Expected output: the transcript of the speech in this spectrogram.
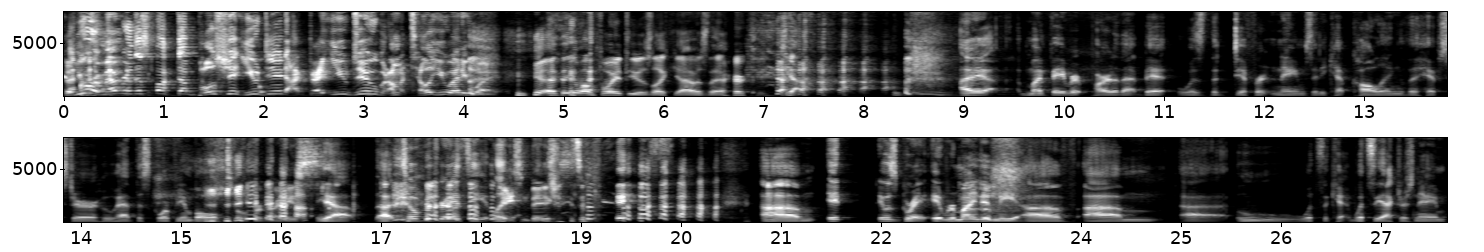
you remember this fucked up bullshit you did? I bet you do, but I'm gonna tell you anyway. yeah, I think at one point he was like, Yeah, I was there. Yeah. I my favorite part of that bit was the different names that he kept calling the hipster who had the scorpion bowl. Topher Grace. yeah, uh, Topher Grace, he, like Jason Biggs. Jason Biggs. um, it it was great. It reminded me of um, uh, ooh, what's the what's the actor's name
